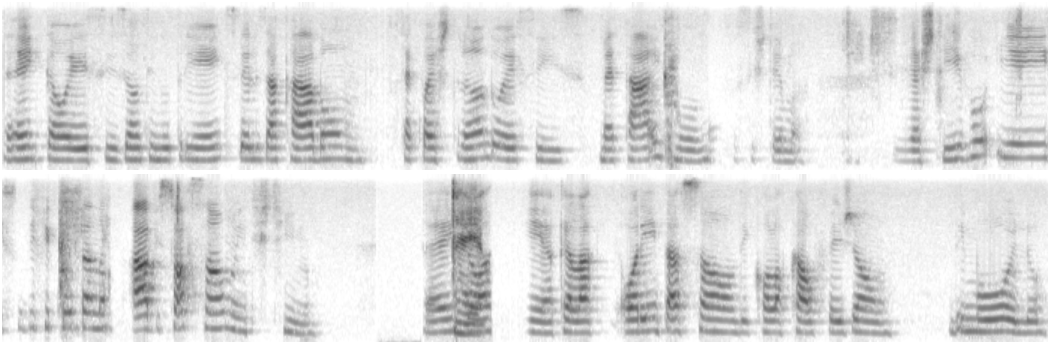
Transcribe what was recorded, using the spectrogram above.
Né? Então, esses antinutrientes, eles acabam sequestrando esses metais no nosso sistema digestivo e isso dificulta a absorção no intestino. Né? Então, é. assim, aquela orientação de colocar o feijão de molho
